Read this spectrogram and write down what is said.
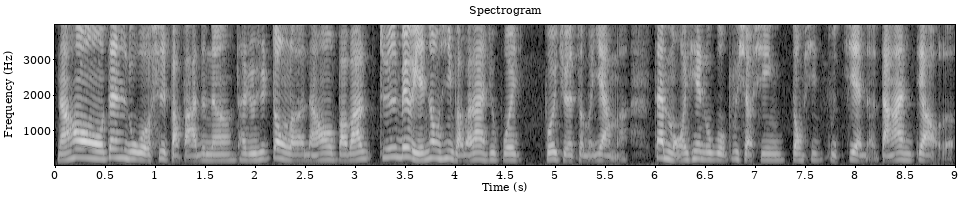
然后，但是如果是爸爸的呢，他就去动了，然后爸爸就是没有严重性，爸爸当然就不会不会觉得怎么样嘛。但某一天如果不小心东西不见了，档案掉了，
